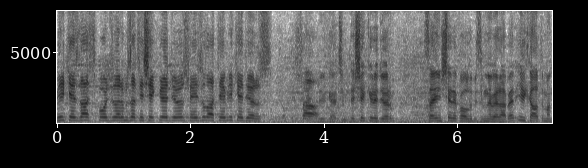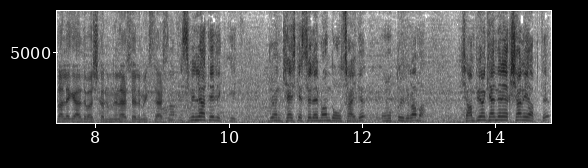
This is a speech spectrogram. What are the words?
Bir kez daha sporcularımıza teşekkür ediyoruz. Feyzullah tebrik ediyoruz. Sağ ol. Büyükelçim teşekkür ediyorum. Sayın Şerefoğlu bizimle beraber. İlk altın madalya geldi başkanım. Neler söylemek istersiniz? Bismillah dedik. İlk, dün keşke Süleyman da olsaydı. Umutluyduk ama şampiyon kendine yakışanı yaptı.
